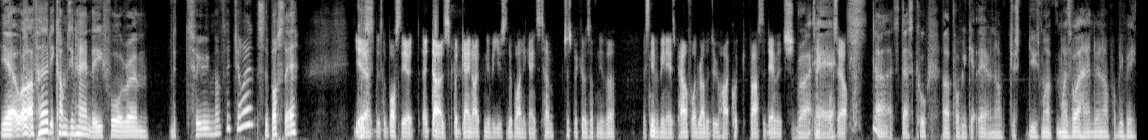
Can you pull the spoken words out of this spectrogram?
Yeah, well, I've heard it comes in handy for um, the Tomb of the Giants, the boss there. Yeah, the, the boss there it does, but again, I've never used the divine against him just because I've never. It's never been as powerful. I'd rather do high, quick, faster damage. Right, Take yeah, the boss out. Ah, that's that's cool. I'll probably get there and I'll just use my my Zweihander and I'll probably be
